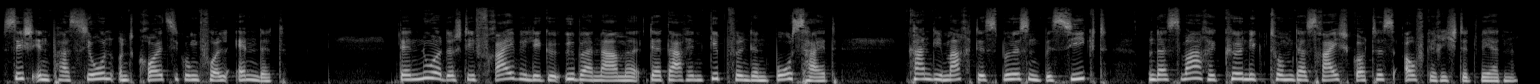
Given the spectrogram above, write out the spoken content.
sich in Passion und Kreuzigung vollendet. Denn nur durch die freiwillige Übernahme der darin gipfelnden Bosheit kann die Macht des Bösen besiegt und das wahre Königtum, das Reich Gottes, aufgerichtet werden.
